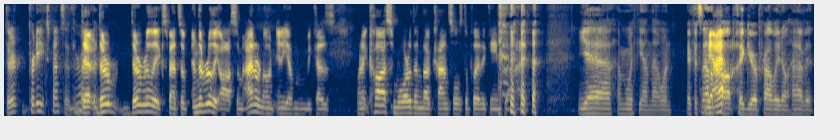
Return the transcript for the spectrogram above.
they're, they're pretty expensive. They're, They're they're they're really expensive and they're really awesome. I don't own any of them because when it costs more than the consoles to play the games on, I, yeah, I'm with you on that one. If it's I not mean, a I- pop figure, I probably don't have it.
